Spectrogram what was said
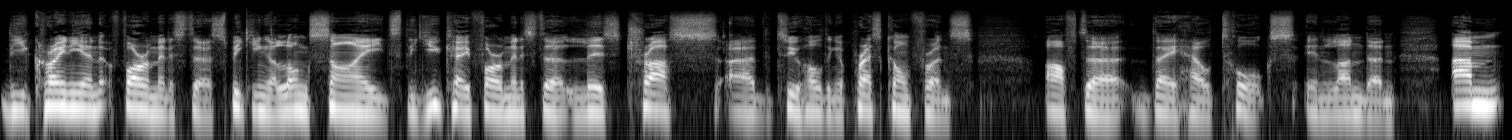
The Ukrainian foreign minister speaking alongside the UK foreign minister Liz Truss, uh, the two holding a press conference after they held talks in London. Um,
